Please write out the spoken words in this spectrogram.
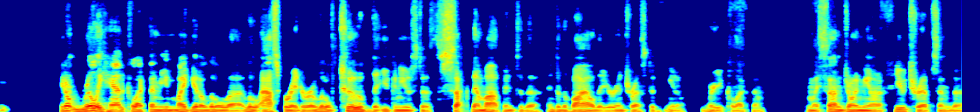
you don't really hand collect them. You might get a little uh, little aspirator or a little tube that you can use to suck them up into the into the vial that you're interested. You know where you collect them. My son joined me on a few trips and. Uh,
